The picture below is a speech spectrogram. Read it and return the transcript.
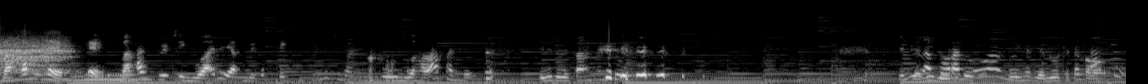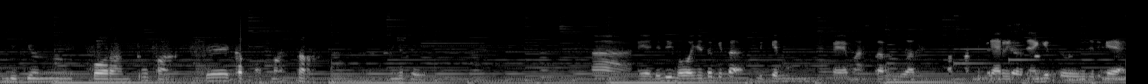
bahkan eh, eh bahkan skripsi gua aja yang diketik. Ini cuma 62 halaman tuh ini tulisannya tuh ini jadi dulu laporan tuh doang. gue ingat ya dulu kita kalau bikin koran tuh pakai kertas master. Ingat ya Nah, ya jadi bawahnya tuh kita bikin kayak master buat garisnya gitu. Jadi kayak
